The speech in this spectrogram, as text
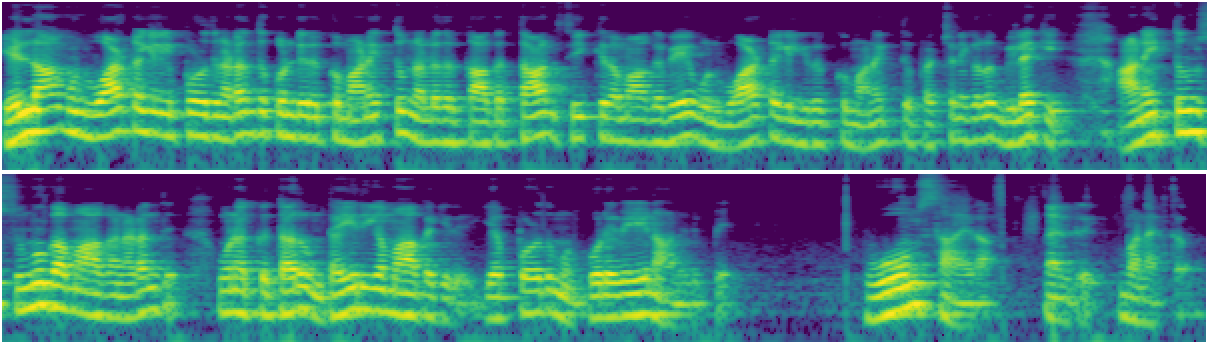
எல்லாம் உன் வாழ்க்கையில் இப்பொழுது நடந்து கொண்டிருக்கும் அனைத்தும் நல்லதற்காகத்தான் சீக்கிரமாகவே உன் வாழ்க்கையில் இருக்கும் அனைத்து பிரச்சனைகளும் விலகி அனைத்தும் சுமூகமாக நடந்து உனக்கு தரும் தைரியமாக இது எப்பொழுதும் உன் கூடவே நான் இருப்பேன். ஓம் சாய்ரா நன்றி. வணக்கம்.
